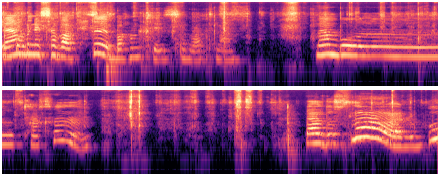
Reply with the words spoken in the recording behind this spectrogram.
Ben bu neçə vattdır? Baxın tez vattla. Mən bunu taxım. Bəli dostlar, bu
